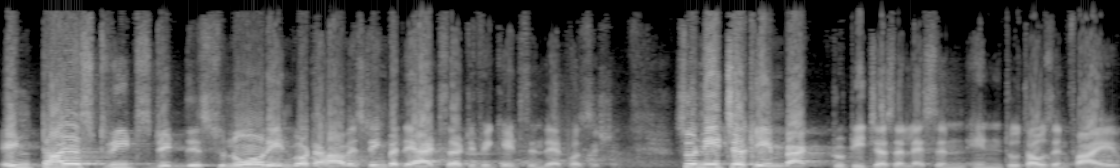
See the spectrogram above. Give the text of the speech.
Entire streets did this, no rainwater harvesting, but they had certificates in their possession. So nature came back to teach us a lesson in 2005,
